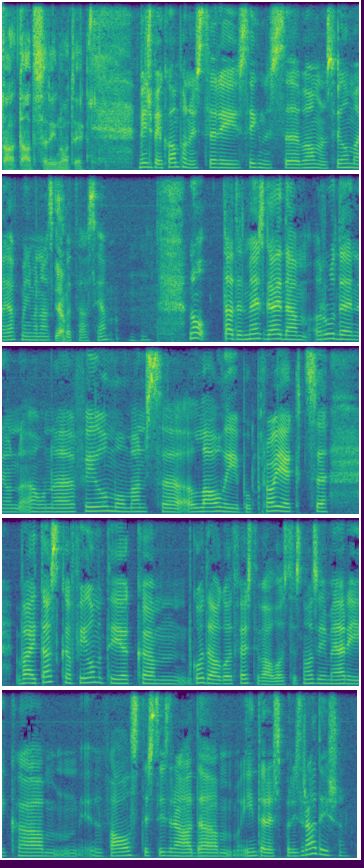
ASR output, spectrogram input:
tā, tā tas arī notiek. Viņš bija komponists arī Signas eh, Baumanas filmā Akmeņa manās kabatās. Ja? Mhm. Nu, tātad mēs gaidām rudeni un, un eh, filmu mans eh, laulību projekts. Vai tas, ka filma tiek um, godāgot festivālos, tas nozīmē arī, ka um, valstis izrāda um, interesi par izrādīšanu?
